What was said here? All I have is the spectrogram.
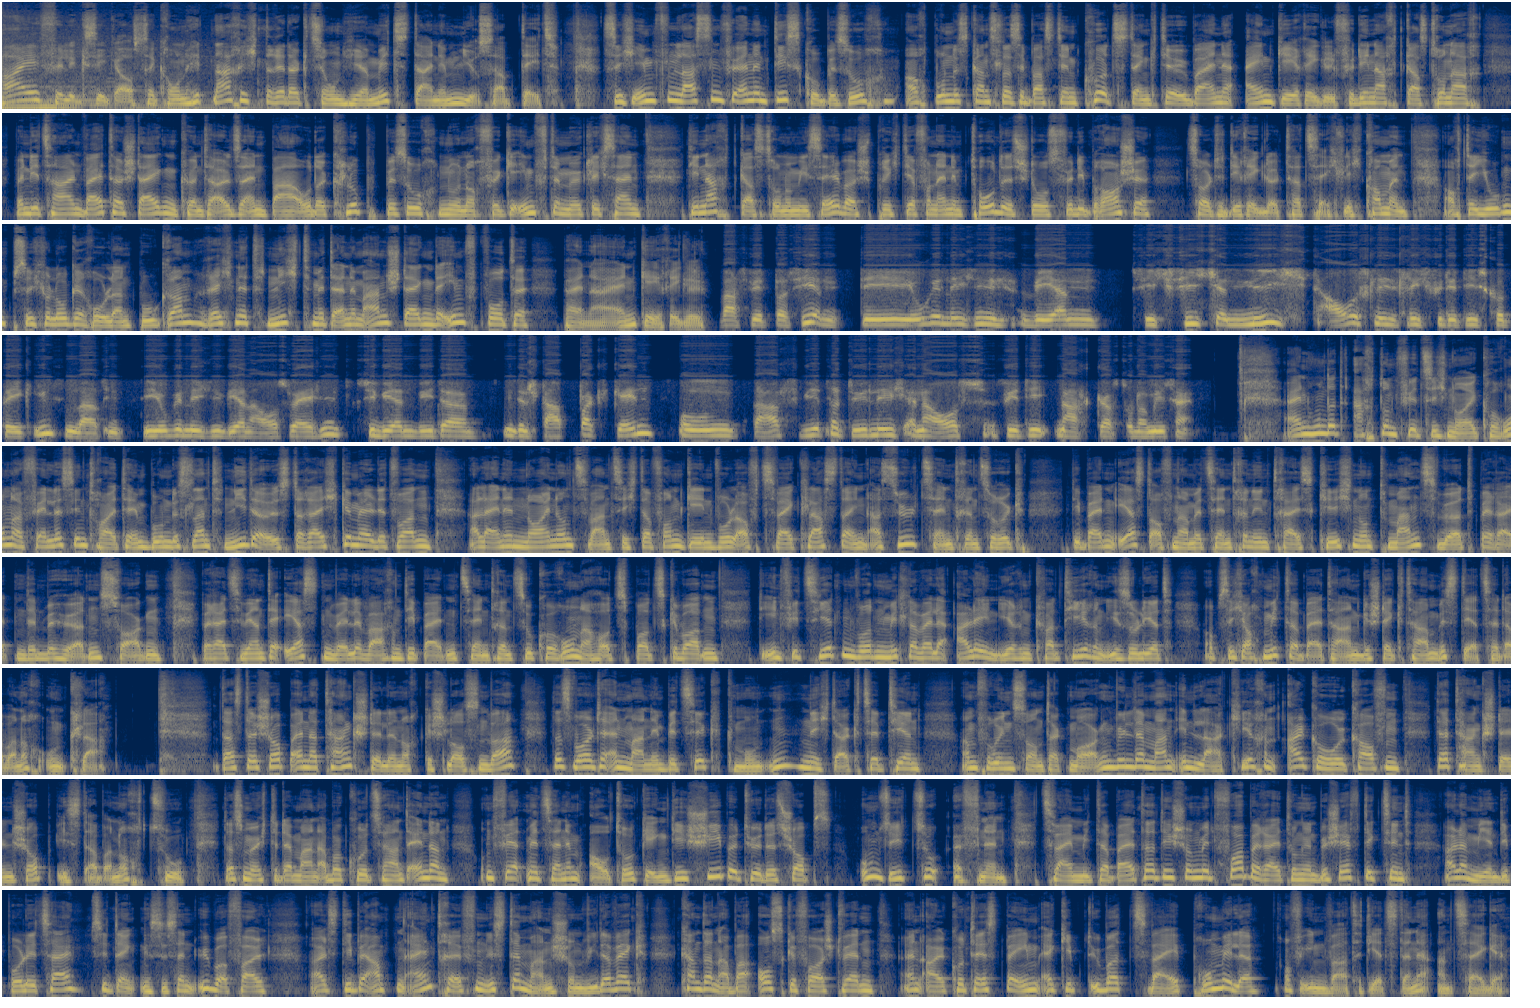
Hi, Felix Sieger aus der Kronhit Nachrichtenredaktion hier mit deinem News Update. Sich impfen lassen für einen Disco-Besuch? Auch Bundeskanzler Sebastian Kurz denkt ja über eine 1G-Regel für die Nachtgastro nach. Wenn die Zahlen weiter steigen, könnte also ein Bar- oder Clubbesuch nur noch für Geimpfte möglich sein. Die Nachtgastronomie selber spricht ja von einem Todesstoß für die Branche, sollte die Regel tatsächlich kommen. Auch der Jugendpsychologe Roland Bugram rechnet nicht mit einem Ansteigen der Impfquote bei einer 1G-Regel. Was wird passieren? Die Jugendlichen Jugendlichen werden sich sicher nicht ausschließlich für die Diskothek impfen lassen. Die Jugendlichen werden ausweichen, sie werden wieder in den Stadtpark gehen und das wird natürlich ein Aus für die Nachtgastronomie sein. 148 neue Corona-Fälle sind heute im Bundesland Niederösterreich gemeldet worden. Alleine 29 davon gehen wohl auf zwei Cluster in Asylzentren zurück. Die beiden Erstaufnahmezentren in Dreiskirchen und Manswörth bereiten den Behörden Sorgen. Bereits während der ersten Welle waren die beiden Zentren zu Corona-Hotspots geworden. Die Infizierten wurden mittlerweile alle in ihren Quartieren isoliert. Ob sich auch Mitarbeiter angesteckt haben, ist derzeit aber noch unklar. Dass der Shop einer Tankstelle noch geschlossen war, das wollte ein Mann im Bezirk Gmunden nicht akzeptieren. Am frühen Sonntagmorgen will der Mann in Laakirchen Alkohol kaufen, der Tankstellenshop ist aber noch zu. Das möchte der Mann aber kurzerhand ändern und fährt mit seinem Auto gegen die Schiebetür des Shops um sie zu öffnen. Zwei Mitarbeiter, die schon mit Vorbereitungen beschäftigt sind, alarmieren die Polizei. Sie denken, es ist ein Überfall. Als die Beamten eintreffen, ist der Mann schon wieder weg, kann dann aber ausgeforscht werden. Ein Alkotest bei ihm ergibt über zwei Promille. Auf ihn wartet jetzt eine Anzeige.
